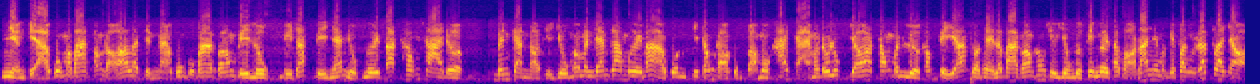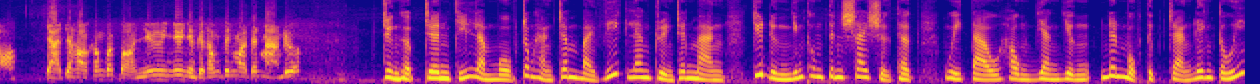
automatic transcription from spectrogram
Những cái áo quần mà ba con đó là chính áo quần của ba con bị lụt bị rách bị nhá nhục người ta không xài được bên cạnh đó thì dù mà mình đem ra 10 ba áo quần thì trong đó cũng có một hai cái mà đôi lúc do trong mình lừa không kỹ á. Có thể là bà con không sử dụng được thì người ta bỏ ra nhưng mà cái phần rất là nhỏ. Giả cho họ không vứt bỏ như như những cái thông tin mà trên mạng đưa. Trường hợp trên chỉ là một trong hàng trăm bài viết lan truyền trên mạng, chứa đựng những thông tin sai sự thật, ngụy tạo hồng dàn dựng nên một thực trạng đen tối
